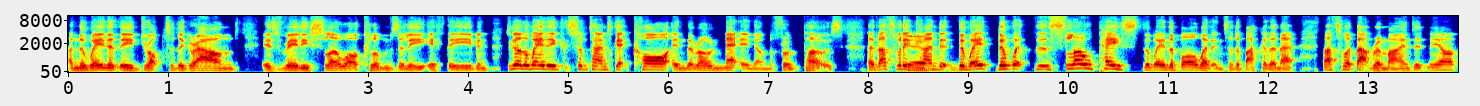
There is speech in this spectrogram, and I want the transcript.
and the way that they drop to the ground is really slow or clumsily if they even you know the way they sometimes get caught in their own netting on the front post? Like that's what it yeah. kind of the way the the slow pace the way the ball went into the back of the net. That's what that reminded me of.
